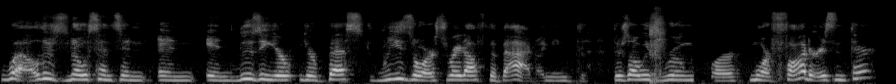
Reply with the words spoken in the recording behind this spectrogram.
Well, there's no sense in in in losing your your best resource right off the bat. I mean, there's always room for more fodder, isn't there?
